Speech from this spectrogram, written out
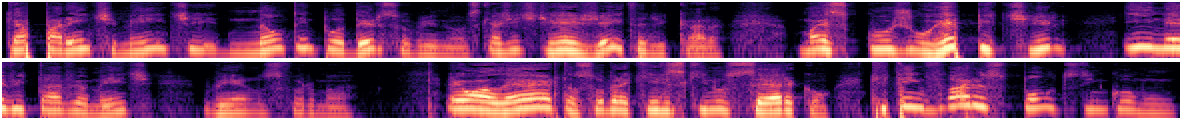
que aparentemente não têm poder sobre nós, que a gente rejeita de cara, mas cujo repetir inevitavelmente venha nos formar. É um alerta sobre aqueles que nos cercam, que têm vários pontos em comum,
